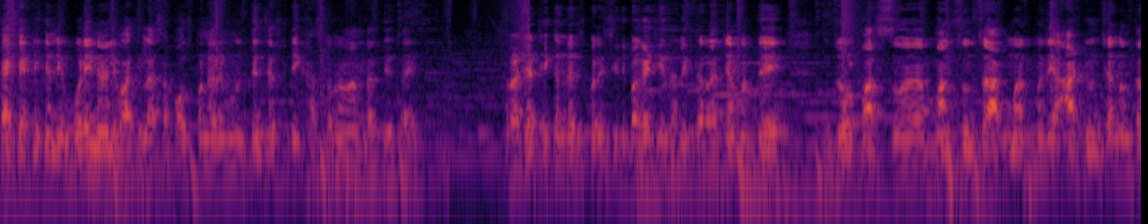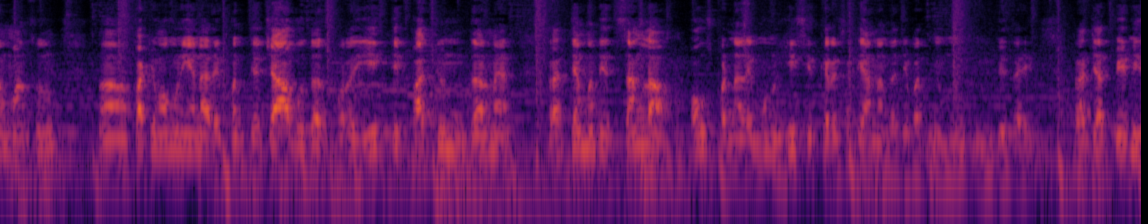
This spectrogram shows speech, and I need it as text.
काही काही ठिकाणी वडे नाले वाहतील असा पाऊस पडणार आहे म्हणून त्यांच्यासाठी खास करून अंदाज देत आहे राज्यात एकंदरीत परिस्थिती बघायची झाली तर राज्यामध्ये जवळपास मान्सूनचं आगमन म्हणजे आठ जूनच्या नंतर मान्सून पाठीमागून येणार आहे. पण त्याच्या अगोदर परत एक ते पाच जून दरम्यान राज्यामध्ये चांगला पाऊस पडणार आहे म्हणून ही शेतकऱ्यासाठी आनंदाची बातमी म्हणून देत आहे. राज्यात पेरणी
